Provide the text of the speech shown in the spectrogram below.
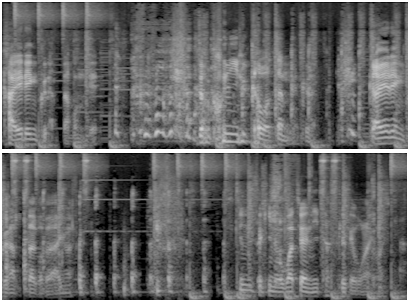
帰れんくなった本で。どこにいるか分かんなくなって。帰れんくなったことがあります親戚 のおばちゃんに助けてもらいました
